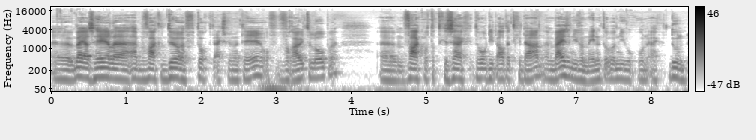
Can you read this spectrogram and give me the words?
Eh, wij als Heerlen hebben vaak de durf toch te experimenteren of vooruit te lopen. Ehm, vaak wordt dat gezegd, het wordt niet altijd gedaan. En wij zijn nu van mening dat we het nu gewoon echt doen.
